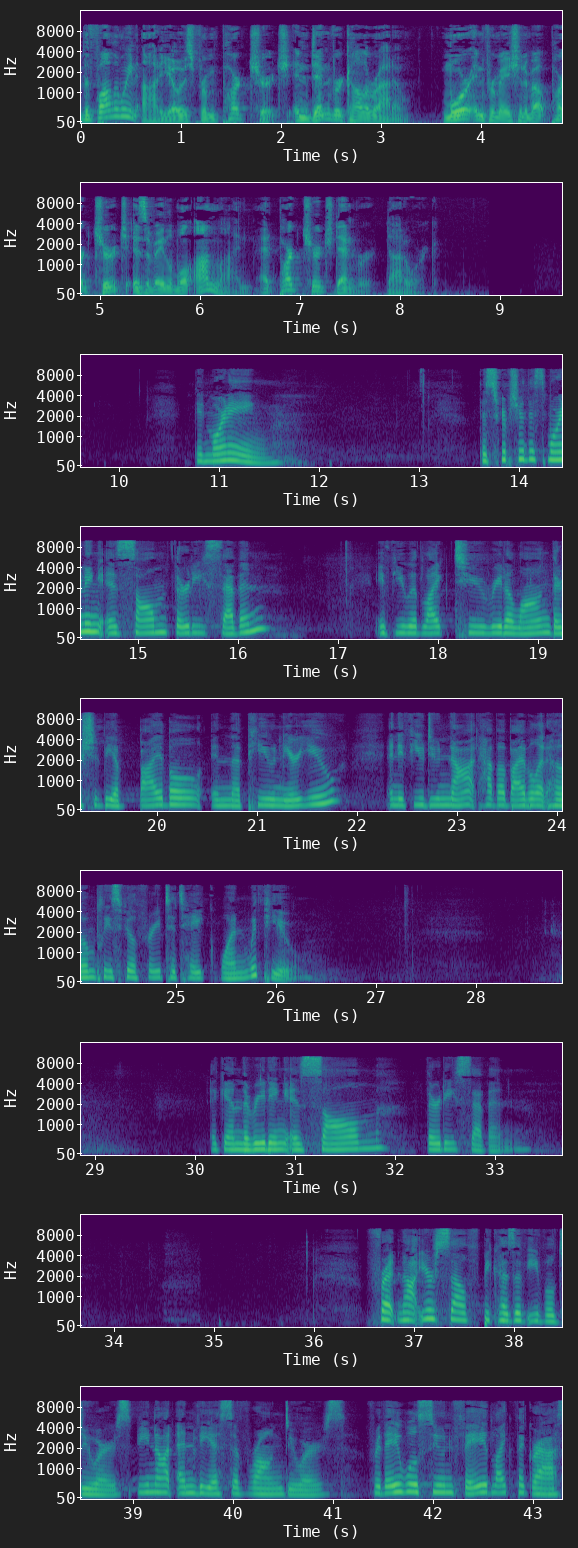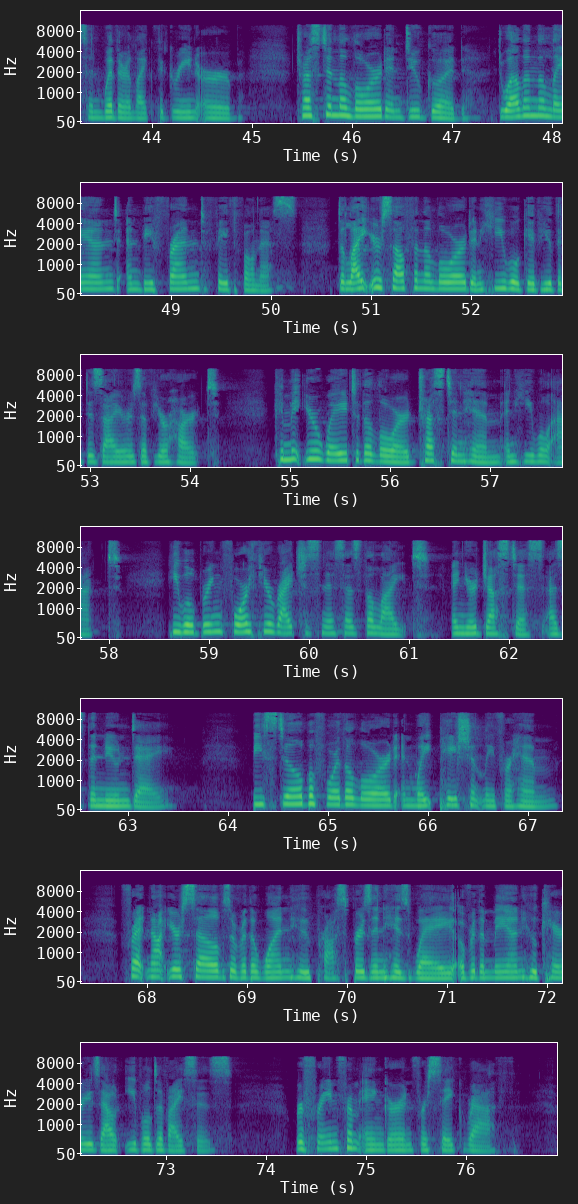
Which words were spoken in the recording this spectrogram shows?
The following audio is from Park Church in Denver, Colorado. More information about Park Church is available online at parkchurchdenver.org. Good morning. The scripture this morning is Psalm 37. If you would like to read along, there should be a Bible in the pew near you. And if you do not have a Bible at home, please feel free to take one with you. Again, the reading is Psalm 37. Fret not yourself because of evildoers. Be not envious of wrongdoers, for they will soon fade like the grass and wither like the green herb. Trust in the Lord and do good. Dwell in the land and befriend faithfulness. Delight yourself in the Lord and he will give you the desires of your heart. Commit your way to the Lord. Trust in him and he will act. He will bring forth your righteousness as the light and your justice as the noonday. Be still before the Lord and wait patiently for him. Fret not yourselves over the one who prospers in his way, over the man who carries out evil devices. Refrain from anger and forsake wrath.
